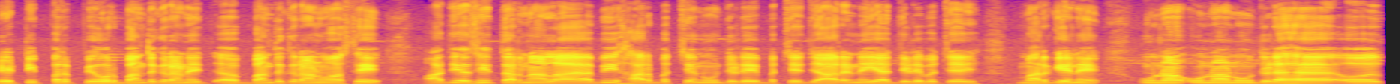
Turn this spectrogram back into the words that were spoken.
ਇਹ ਟਿੱਪਰ ਪਿਓਰ ਬੰਦ ਕਰਾਣੇ ਬੰਦ ਕਰਾਉਣ ਵਾਸਤੇ ਅੱਜ ਅਸੀਂ ਧਰਨਾ ਲਾਇਆ ਵੀ ਹਰ ਬੱਚੇ ਨੂੰ ਜਿਹੜੇ ਬੱਚੇ ਜਾ ਰਹੇ ਨੇ ਜਾਂ ਜਿਹੜੇ ਬੱਚੇ ਮਰ ਗਏ ਨੇ, ਉਹਨਾਂ ਉਹਨਾਂ ਨੂੰ ਜਿਹੜਾ ਹੈ, ਉਹ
